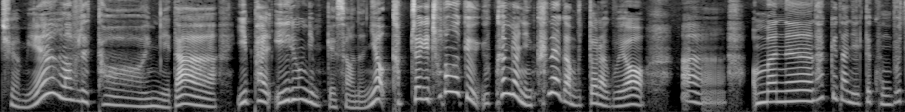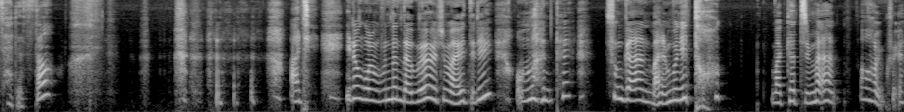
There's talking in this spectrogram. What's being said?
주현미의 러브레터입니다. 2826님께서는요, 갑자기 초등학교 6학년인 큰애가 묻더라고요. 아, 엄마는 학교 다닐 때 공부 잘했어? 아니, 이런 걸 묻는다고요, 요즘 아이들이? 엄마한테? 순간 말문이 턱 막혔지만, 어이구야.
